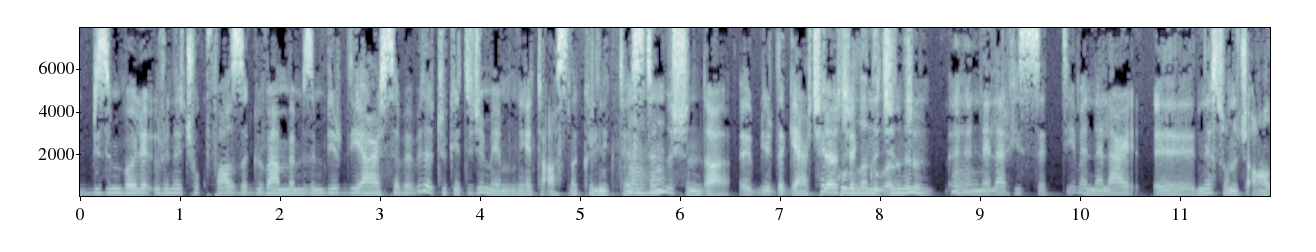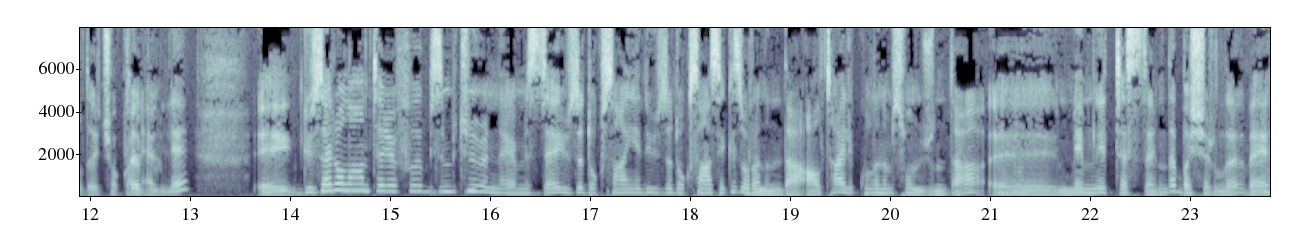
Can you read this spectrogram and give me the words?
bizim böyle ürüne çok fazla güvenmemizin bir diğer sebebi de tüketici memnuniyeti aslında klinik testin Hı-hı. dışında e, bir de gerçek, gerçek kullanıcının kullanıcı. e, neler hissettiği ve neler e, ne sonuç aldığı çok Tabii. önemli. Ee, güzel olan tarafı bizim bütün ürünlerimizde yüzde 97 yüzde 98 oranında 6 aylık kullanım sonucunda e, memnuniyet testlerinde başarılı ve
